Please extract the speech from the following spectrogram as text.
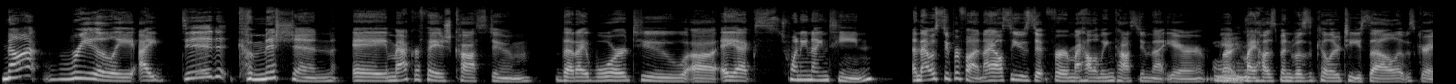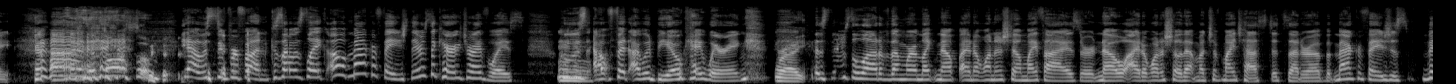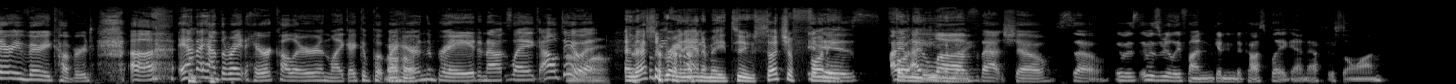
Not really. I did commission a macrophage costume that I wore to uh, AX 2019. And that was super fun. I also used it for my Halloween costume that year. My- Nice. My husband was a killer T cell. It was great. That's awesome. yeah, it was super fun because I was like, oh, macrophage, there's the character I voice, whose Mm-hmm. outfit I would be okay wearing. Right. Because there's a lot of them where I'm like, nope, I don't want to show my thighs, or no, I don't want to show that much of my chest, etc. But macrophage is very, very covered. Uh, and I had the right hair color, and like I could put my Uh-huh. hair in the braid, and I was like, I'll do Oh, it. wow. And that's a great anime too. Such a funny. It is. I, I anime. love that show. So it was it was really fun getting to cosplay again after so long.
